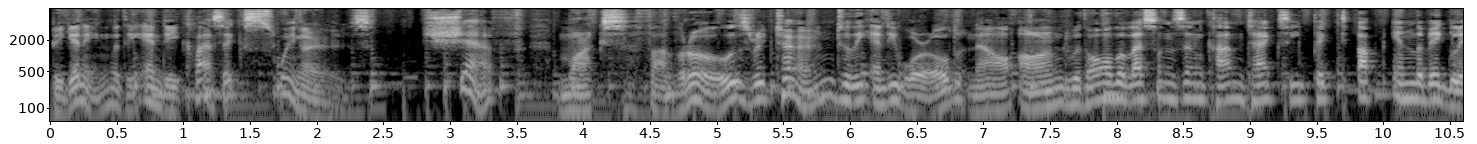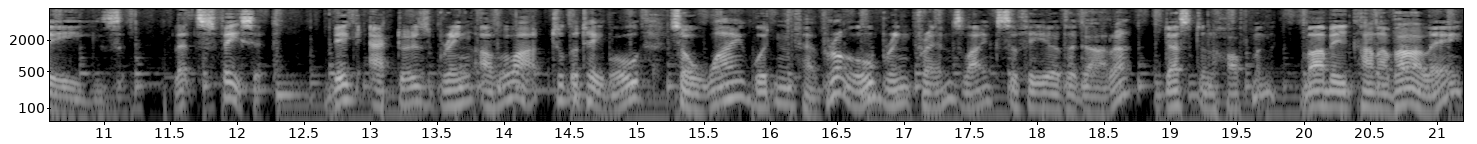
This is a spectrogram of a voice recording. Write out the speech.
beginning with the indie classic Swingers. Chef marks Favreau's return to the indie world, now armed with all the lessons and contacts he picked up in the big leagues. Let's face it, big actors bring a lot to the table, so why wouldn't Favreau bring friends like Sofia Vergara, Dustin Hoffman, Bobby Cannavale,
